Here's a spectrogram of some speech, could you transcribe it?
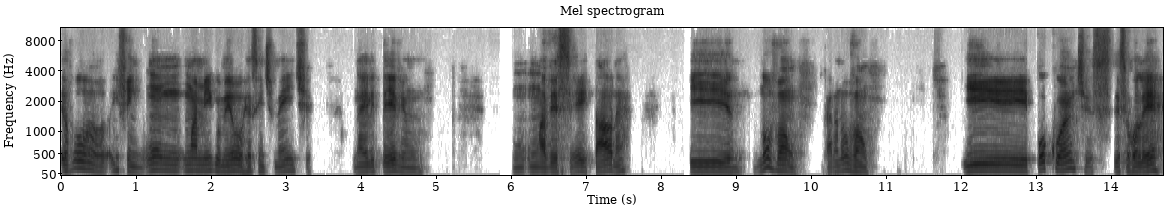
eu vou. Enfim, um, um amigo meu recentemente, né, ele teve um, um, um AVC e tal, né? E novão, cara novão. E pouco antes desse rolê,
